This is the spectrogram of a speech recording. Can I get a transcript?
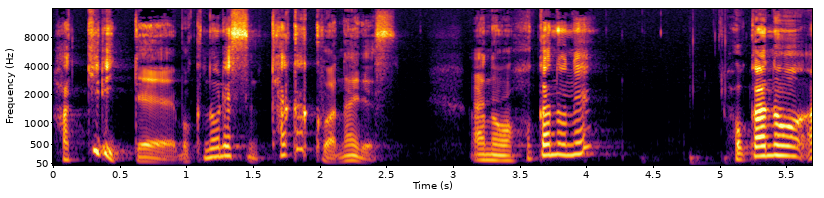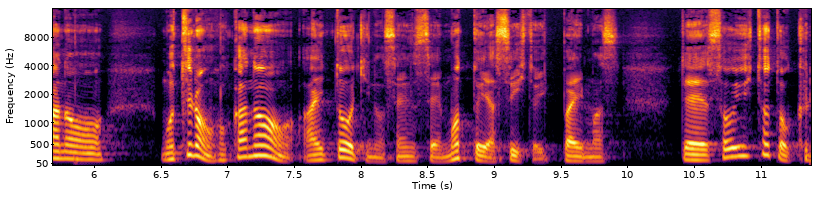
はっきり言って僕のレッスン高くはないです。あの他のね他のあのもちろん他の愛登記の先生もっと安い人いっぱいいます。でそういう人と比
